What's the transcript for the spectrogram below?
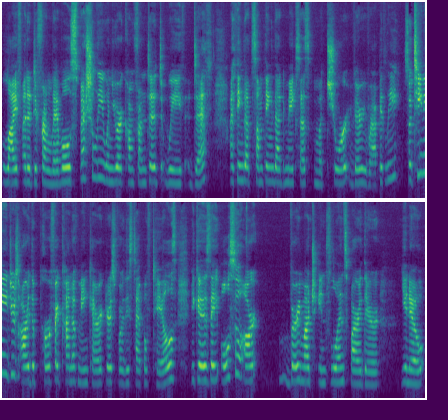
life at a different level, especially when you are confronted with death. I think that's something that makes us mature very rapidly. So teenagers are the perfect kind of main characters for this type of tales because they also are very much influenced by their, you know,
